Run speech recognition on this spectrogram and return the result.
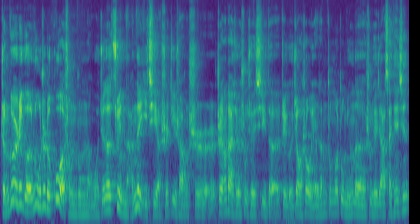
整个这个录制的过程中呢，我觉得最难的一期啊，实际上是浙江大学数学系的这个教授，也是咱们中国著名的数学家蔡天新。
